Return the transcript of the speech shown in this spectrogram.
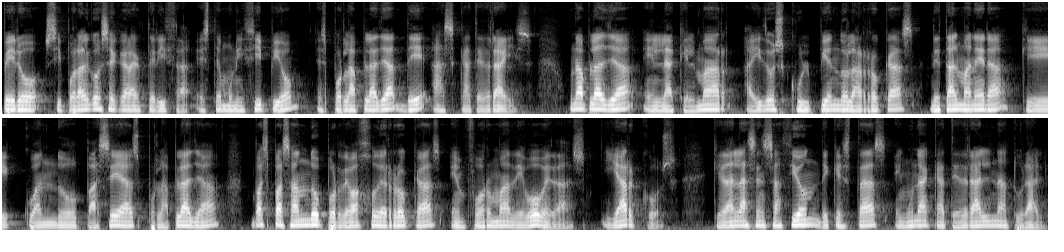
Pero si por algo se caracteriza este municipio es por la playa de Ascatedrais, una playa en la que el mar ha ido esculpiendo las rocas de tal manera que cuando paseas por la playa vas pasando por debajo de rocas en forma de bóvedas y arcos que dan la sensación de que estás en una catedral natural.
